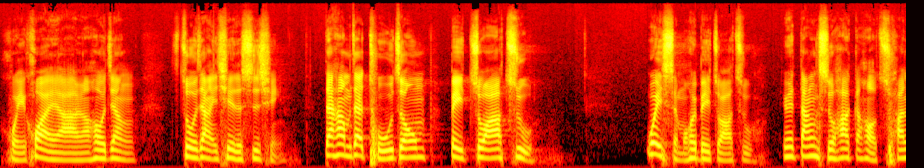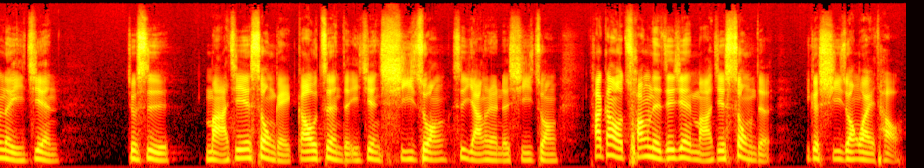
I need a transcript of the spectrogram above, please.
毁坏啊，然后这样做这样一切的事情。但他们在途中被抓住，为什么会被抓住？因为当时他刚好穿了一件，就是。马街送给高正的一件西装是洋人的西装，他刚好穿了这件马街送的一个西装外套，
